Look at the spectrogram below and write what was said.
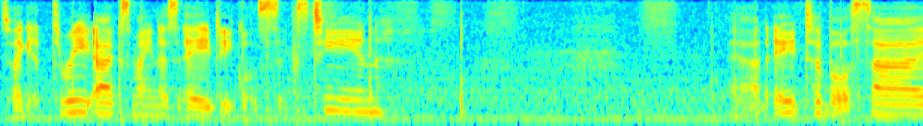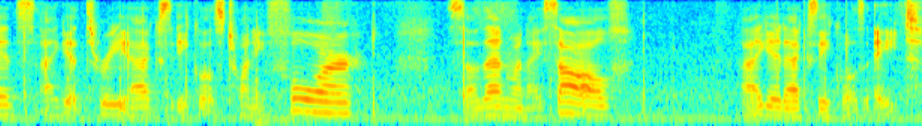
so I get 3x minus 8 equals 16. Add 8 to both sides, I get 3x equals 24. So then when I solve, I get x equals 8.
